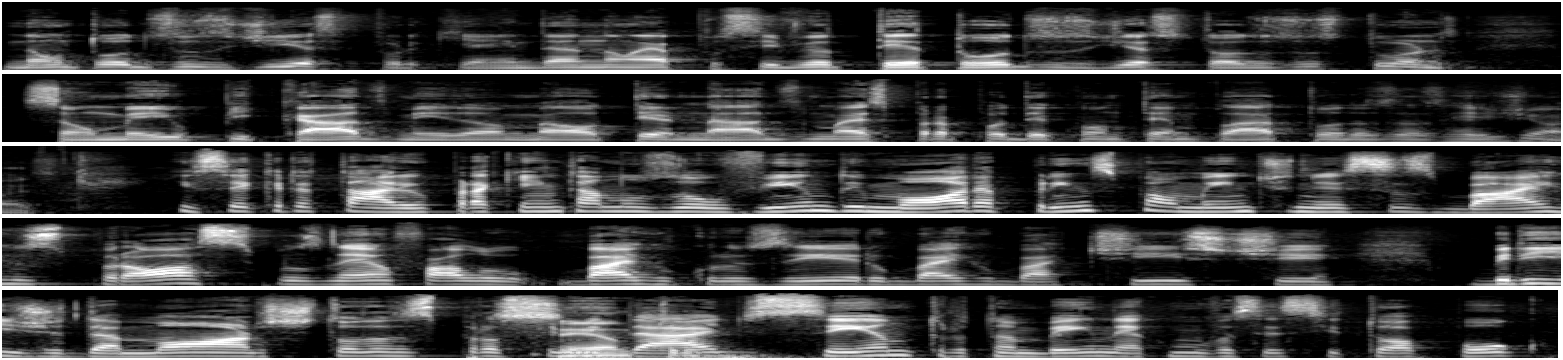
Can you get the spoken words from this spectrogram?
não todos os dias, porque ainda não é possível ter todos os dias todos os turnos. São meio picados, meio alternados, mas para poder contemplar todas as regiões. E secretário, para quem está nos ouvindo e mora principalmente nesses bairros próximos, né? Eu falo bairro Cruzeiro, bairro Batiste, Brígida, Morte, todas as proximidades, centro. centro também, né? Como você citou há pouco.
